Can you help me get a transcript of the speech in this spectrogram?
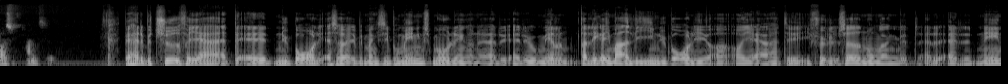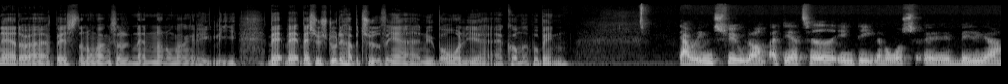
også i fremtiden. Hvad har det betydet for jer, at, at Nye Borgerlige, altså man kan sige på meningsmålingerne, er det, er det jo mere, der ligger I meget lige Nye Borgerlige og, og jer. Det ifølge sad nogle gange lidt, er det, er det den ene af der er bedst, og nogle gange så er det den anden, og nogle gange er det helt lige. Hvad, hvad, hvad synes du, det har betydet for jer, at Nye Borgerlige er kommet på banen? Der er jo ingen tvivl om, at det har taget en del af vores øh, vælgere.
